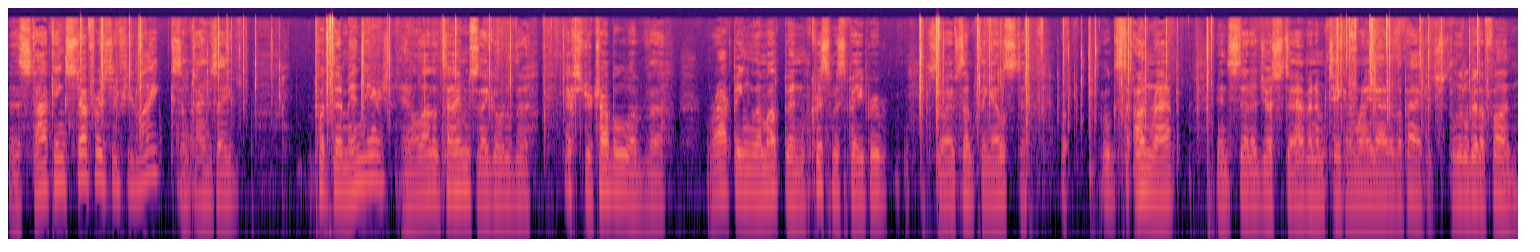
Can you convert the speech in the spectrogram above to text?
The stocking stuffers, if you like. Sometimes I put them in there, and a lot of times I go to the extra trouble of uh, wrapping them up in Christmas paper so I have something else to to unwrap instead of just uh, having them taking them right out of the package. A little bit of fun.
